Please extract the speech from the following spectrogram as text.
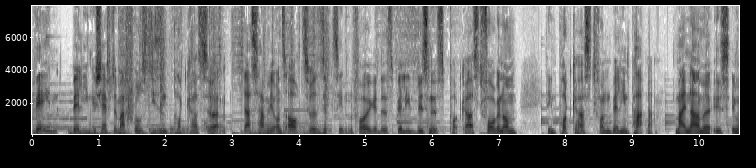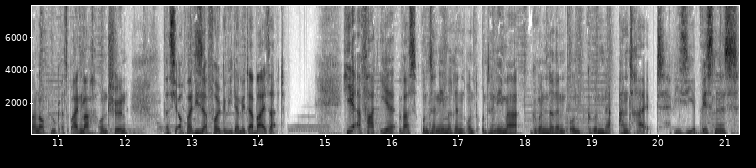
Wer in Berlin Geschäfte macht, muss diesen Podcast hören. Das haben wir uns auch zur 17. Folge des Berlin Business Podcast vorgenommen, den Podcast von Berlin Partner. Mein Name ist immer noch Lukas Beinbach und schön, dass ihr auch bei dieser Folge wieder mit dabei seid. Hier erfahrt ihr, was Unternehmerinnen und Unternehmer, Gründerinnen und Gründer antreibt, wie sie ihr Business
